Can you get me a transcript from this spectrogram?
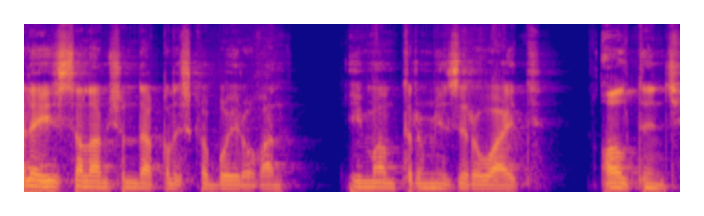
alayhissalom shundoq qilishga buyurgan. Imom termiziy rivoyat oltinchi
